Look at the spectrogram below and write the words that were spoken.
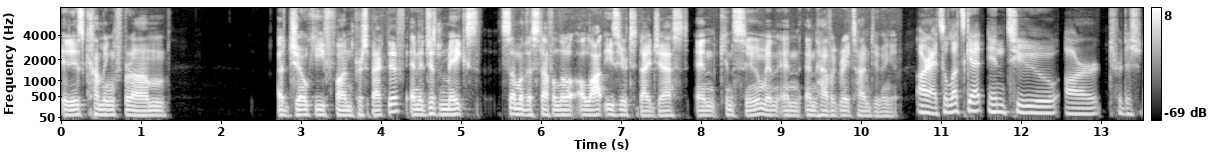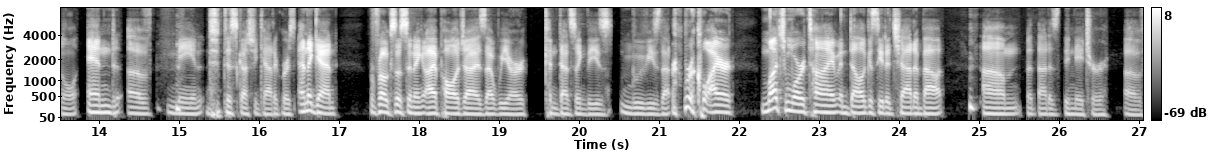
it is coming from a jokey fun perspective and it just makes some of the stuff a little a lot easier to digest and consume and and, and have a great time doing it All right, so let's get into our traditional end of main discussion categories. And again, for folks listening, I apologize that we are condensing these movies that require much more time and delicacy to chat about. Um, but that is the nature of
